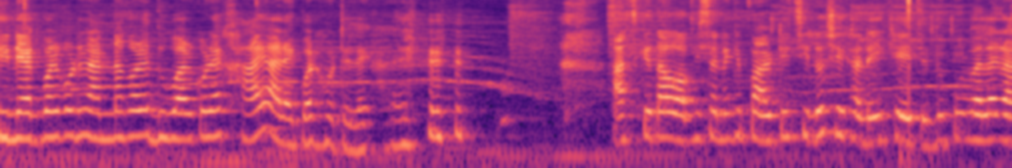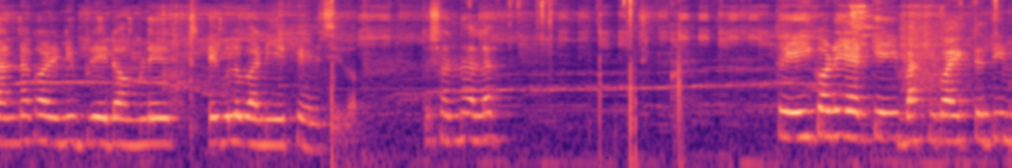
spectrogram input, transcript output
তিনি একবার করে রান্না করে দুবার করে খায় আর একবার হোটেলে খায়। আজকে তাও অফিসে নাকি পার্টি ছিল, সেখানেই খেয়েছে। দুপুরবেলা রান্না করেনি, ব্রেড, অমলেট এগুলো বানিয়ে খেয়েছিল। তো সন্ধ্যাবেলা তো এই করেই আর কি এই বাকি কয়েকটা দিন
